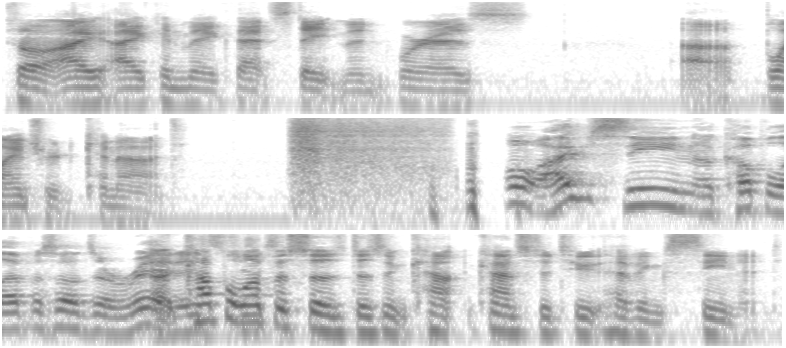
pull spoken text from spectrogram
so I I can make that statement. Whereas uh, Blanchard cannot. Oh, I've seen a couple episodes of Rid. a couple just- episodes doesn't co- constitute having seen it.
